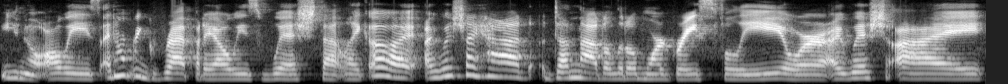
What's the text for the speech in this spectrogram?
you know always i don't regret but i always wish that like oh I, I wish i had done that a little more gracefully or i wish i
